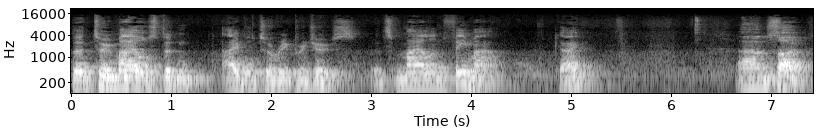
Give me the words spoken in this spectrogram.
the two males didn't able to reproduce. It's male and female. Okay? Um, so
